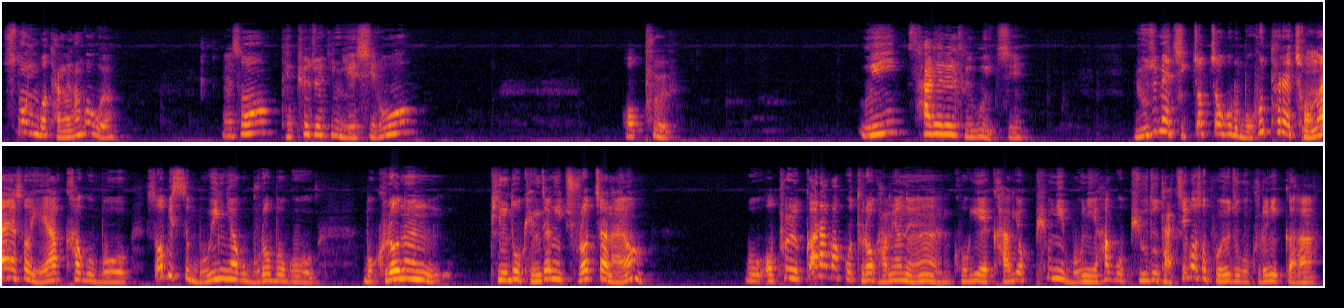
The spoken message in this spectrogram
수동인 거 당연한 거고요. 그래서 대표적인 예시로 어플의 사례를 들고 있지. 요즘에 직접적으로 뭐 호텔에 전화해서 예약하고 뭐 서비스 뭐 있냐고 물어보고 뭐 그러는 빈도 굉장히 줄었잖아요. 뭐 어플 깔아갖고 들어가면은 거기에 가격 표니 뭐니 하고 뷰도 다 찍어서 보여주고 그러니까.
